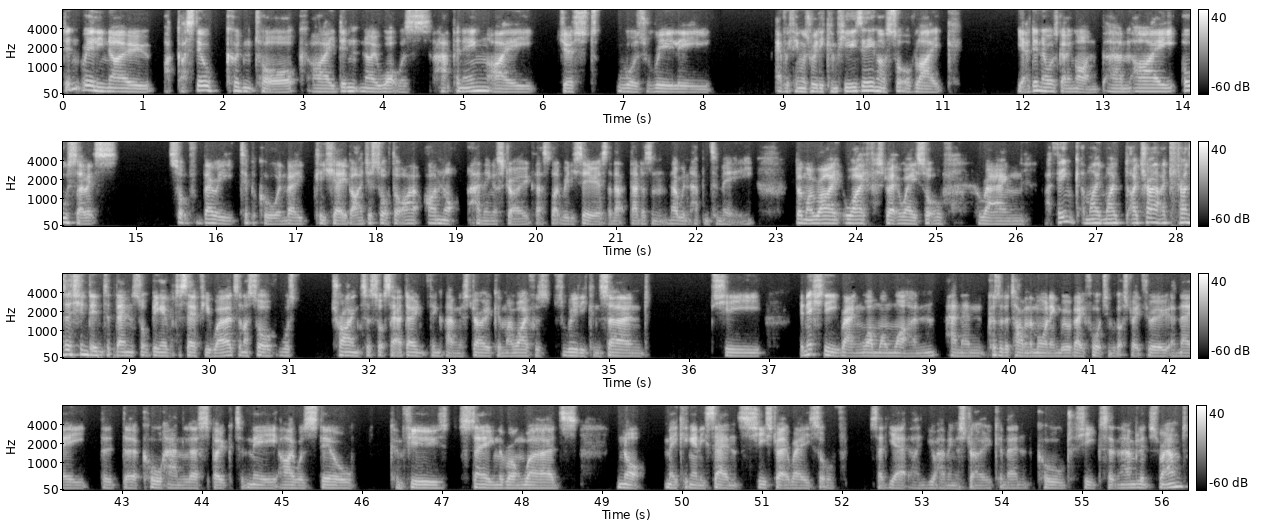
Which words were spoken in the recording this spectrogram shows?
didn't really know. I, I still couldn't talk. I didn't know what was happening. I just was really, everything was really confusing. I was sort of like, yeah, I didn't know what was going on. Um, I also, it's sort of very typical and very cliche, but I just sort of thought I, am not having a stroke. That's like really serious. That that doesn't that wouldn't happen to me. But my right wife straight away sort of rang I think my my I try I transitioned into then sort of being able to say a few words, and I sort of was trying to sort of say I don't think I'm having a stroke, and my wife was really concerned. She initially rang one one one, and then because of the time in the morning, we were very fortunate we got straight through, and they the the call handler spoke to me. I was still confused, saying the wrong words, not making any sense. She straight away sort of said, "Yeah, you're having a stroke," and then called. She sent an ambulance round,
